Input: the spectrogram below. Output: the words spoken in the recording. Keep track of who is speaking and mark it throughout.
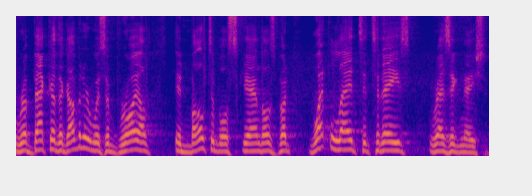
Speaker 1: Rebecca, the governor was embroiled in multiple scandals, but what led to today's resignation?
